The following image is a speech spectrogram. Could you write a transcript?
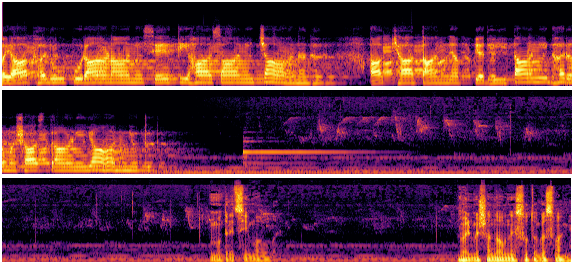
त्वया खलु पुराणानि सेतिहासानि चानघ आख्यातान्यप्यधीतानि धर्मशास्त्राणि यान्युत Мудреці мовили. Вельми шановний суто Госвамі,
